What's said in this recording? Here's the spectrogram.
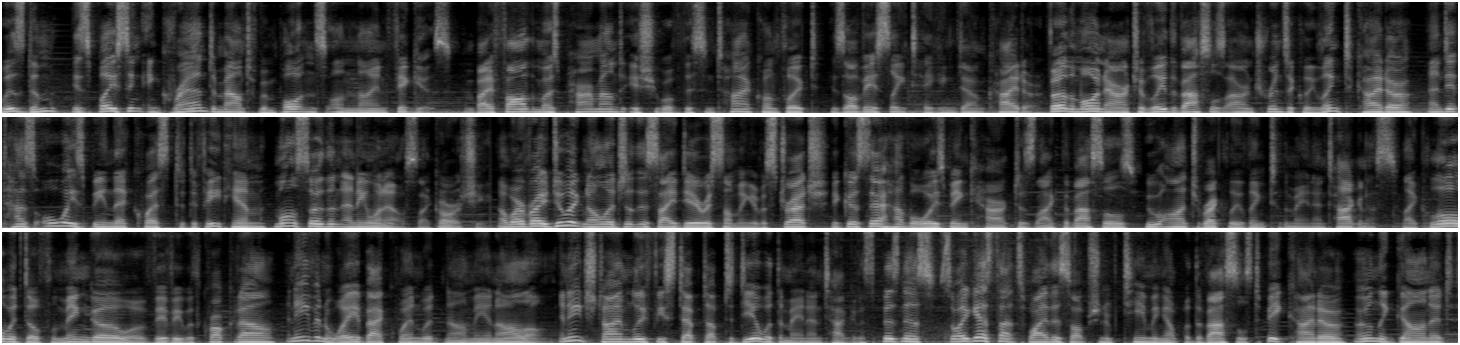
wisdom is placing a grand amount of importance on nine figures, and by far the most paramount issue of this entire conflict is obviously taking down Kaido. Furthermore, narratively, the vassals are intrinsically linked to Kaido, and it has always been their quest to defeat him more so than anyone else like Orochi. However, I do acknowledge that this idea is something of a stretch because there have always been characters like the vassals who aren't directly linked to the main antagonist, like Law with Doflamingo or Vivi with Crocodile, and even way back when with Nami and Arlong. And each time Luffy stepped up to deal with the main antagonist business, so I guess that's why this option of teaming up with the vassals to beat Kaido only garnered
